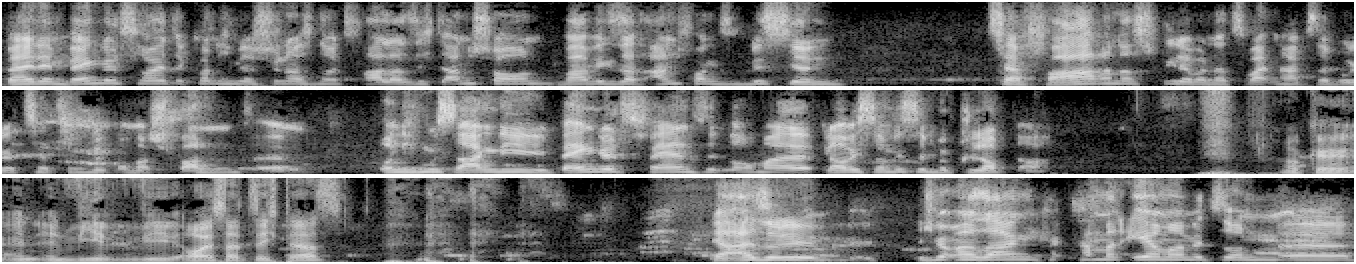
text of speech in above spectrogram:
Bei den Bengals heute konnte ich mir das schön aus neutraler Sicht anschauen. War, wie gesagt, anfangs ein bisschen zerfahren, das Spiel, aber in der zweiten Halbzeit wurde es ja zum Glück nochmal spannend. Ähm, und ich muss sagen, die Bengals-Fans sind nochmal, glaube ich, so ein bisschen bekloppter. Okay, in, in wie, wie äußert sich das? Ja, also ich würde mal sagen, kann man eher mal mit so einem, äh,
